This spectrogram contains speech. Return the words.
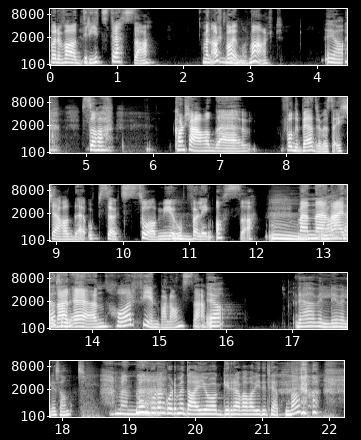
bare var dritstressa. Men alt var jo Mm. normalt. Ja. Så kanskje jeg hadde fått det bedre hvis jeg ikke hadde oppsøkt så mye Mm. oppfølging også. Mm. Men eh, Ja, nei, det, det der sant. er en hårfin balanse. Ja. Det er veldig, veldig sant. Men, Men eh, hvordan går det med deg og graviditeten, da?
